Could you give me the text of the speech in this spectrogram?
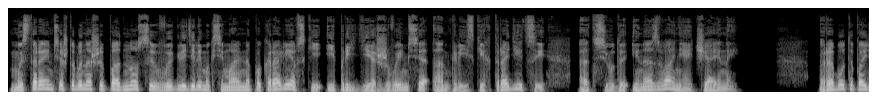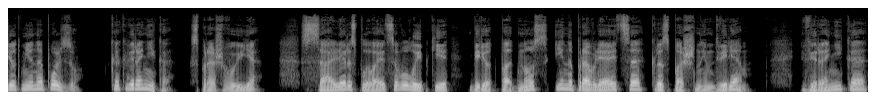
Мы стараемся, чтобы наши подносы выглядели максимально по-королевски и придерживаемся английских традиций, отсюда и название чайной. Работа пойдет мне на пользу. Как Вероника, спрашиваю я. Салли расплывается в улыбке, берет поднос и направляется к распашным дверям. Вероника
